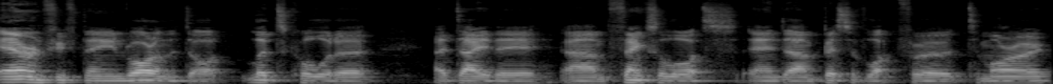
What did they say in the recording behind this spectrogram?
hour and 15, right on the dot. Let's call it a, a day there. Um, thanks a lot, and um, best of luck for tomorrow.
